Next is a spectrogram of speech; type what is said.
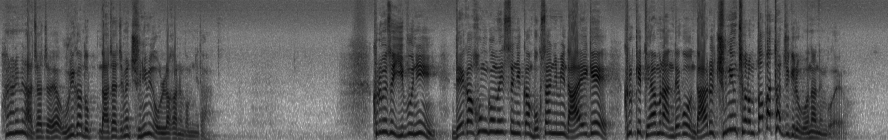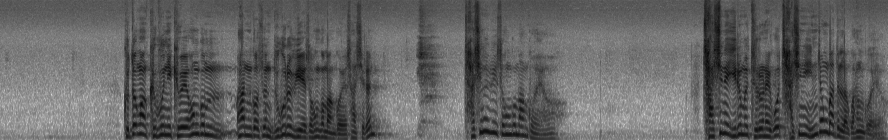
하나님이 낮아져요. 우리가 높, 낮아지면 주님이 올라가는 겁니다. 그러면서 이분이 내가 헌금했으니까 목사님이 나에게 그렇게 대하면 안 되고 나를 주님처럼 떠받아 주기를 원하는 거예요. 그동안 그분이 교회 헌금한 것은 누구를 위해서 헌금한 거예요, 사실은? 자신을 위해서 헌금한 거예요. 자신의 이름을 드러내고 자신이 인정받으려고 한 거예요.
